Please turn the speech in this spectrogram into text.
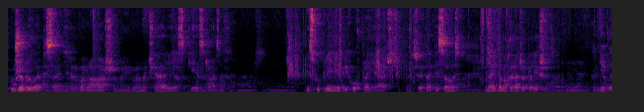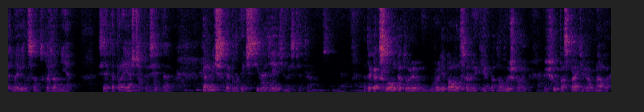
уже было описание Вараашамы, Брамачари, Аскез разных, искупление грехов проящика, все это описывалось. И на это Махараджа Паришит м, не вдохновился, он сказал, нет, вся эта проящика, вся эта кармическая благочестивая деятельность, это, это как слон, который вроде помылся в реке, потом вышел решил поспать и лег на бок.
